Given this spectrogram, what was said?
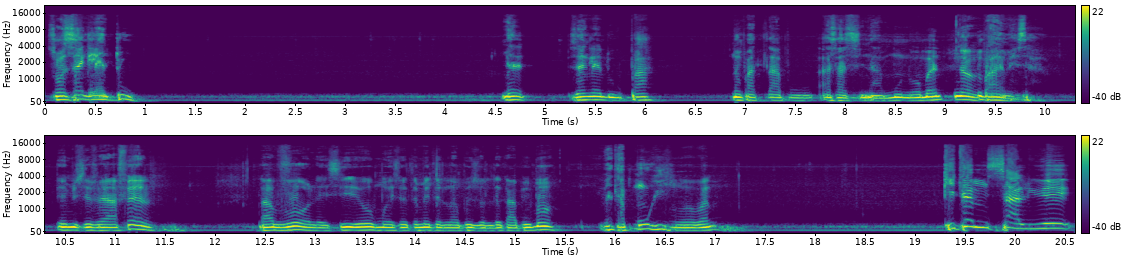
Son zinglin doux. Mais, zinglin doux ou pas, nous pas là pour assassiner moun. Nous pas aimer ça. Et monsieur fait affaire. La vol, si au moins se te mettre dans la prison de Capi, bon. Il va mourir. qui t'aime saluer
